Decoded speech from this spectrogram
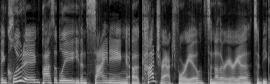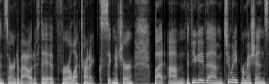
including possibly even signing a contract for you. It's another area to be concerned about if they for electronic signature. But um, if you gave them too many permissions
